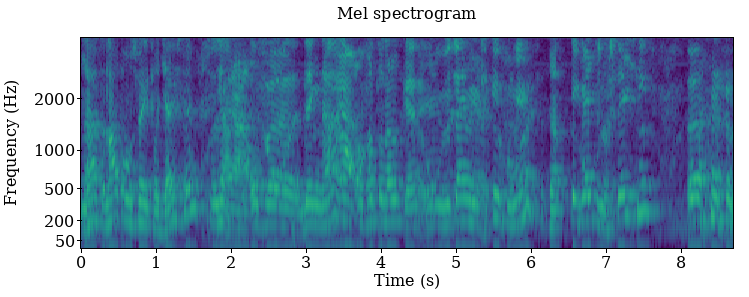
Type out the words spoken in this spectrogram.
laat, laat ons weten wat jij stemt. Ja. Ja. of eh, denk na, ja, of wat dan ook. Hè. We zijn weer geïnformeerd. Ja. Ik weet het nog steeds niet. Eh,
